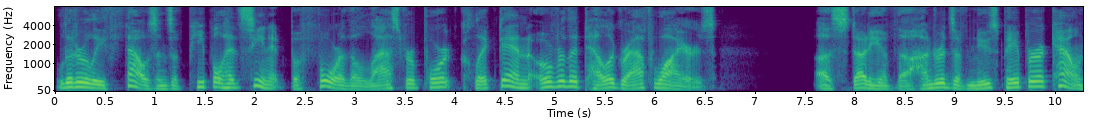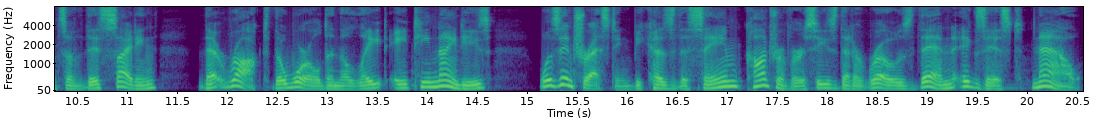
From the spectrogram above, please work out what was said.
Literally thousands of people had seen it before the last report clicked in over the telegraph wires. A study of the hundreds of newspaper accounts of this sighting that rocked the world in the late 1890s was interesting because the same controversies that arose then exist now.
